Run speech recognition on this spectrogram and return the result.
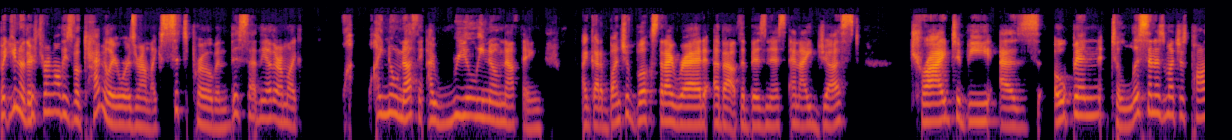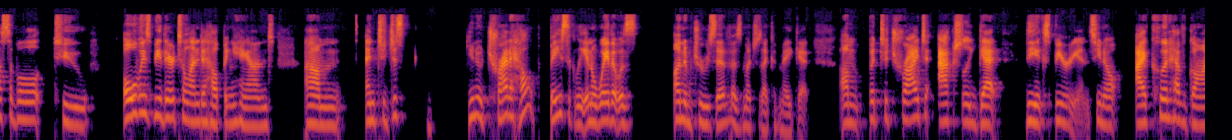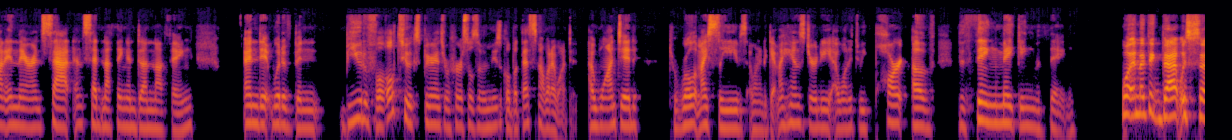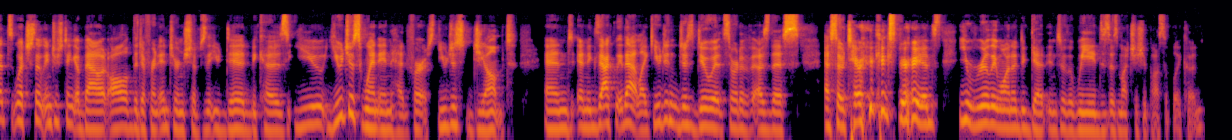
but you know, they're throwing all these vocabulary words around like sitzprobe and this, that, and the other. I'm like, what? I know nothing. I really know nothing. I got a bunch of books that I read about the business and I just tried to be as open to listen as much as possible, to always be there to lend a helping hand, um, and to just, you know, try to help basically in a way that was unobtrusive as much as I could make it. Um, but to try to actually get the experience, you know, I could have gone in there and sat and said nothing and done nothing. And it would have been beautiful to experience rehearsals of a musical, but that's not what I wanted. I wanted to roll up my sleeves. I wanted to get my hands dirty. I wanted to be part of the thing making the thing. Well, and I think that was such what's so interesting about all of the different internships that you did because you you just went in head first. You just jumped. And and exactly that. Like you didn't just do it sort of as this esoteric experience. You really wanted to get into the weeds as much as you possibly could.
